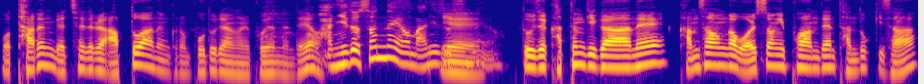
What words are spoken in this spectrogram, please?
뭐 다른 매체들을 압도하는 그런 보도량을 보였는데요. 어, 많이도 썼네요. 많이 예. 썼네요. 예. 또 이제 같은 기간에 감사원과 월성이 포함된 단독 기사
